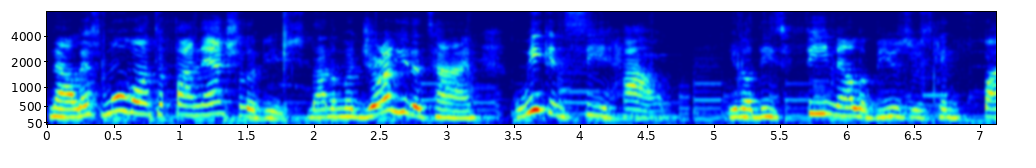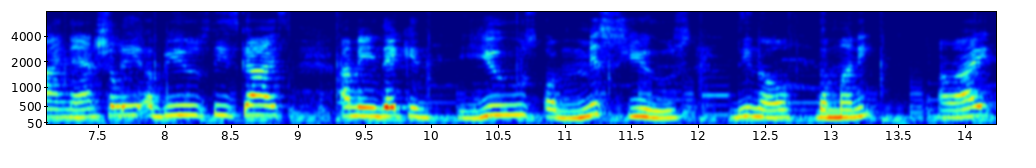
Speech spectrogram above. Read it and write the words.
Now let's move on to financial abuse. Now, the majority of the time, we can see how you know these female abusers can financially abuse these guys. I mean they can use or misuse you know the money all right?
